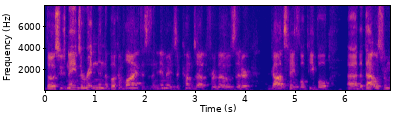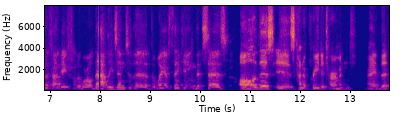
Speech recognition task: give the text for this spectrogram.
those whose names are written in the book of life. This is an image that comes up for those that are God's faithful people, uh, that that was from the foundation of the world. That leads into the, the way of thinking that says all of this is kind of predetermined, right? That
